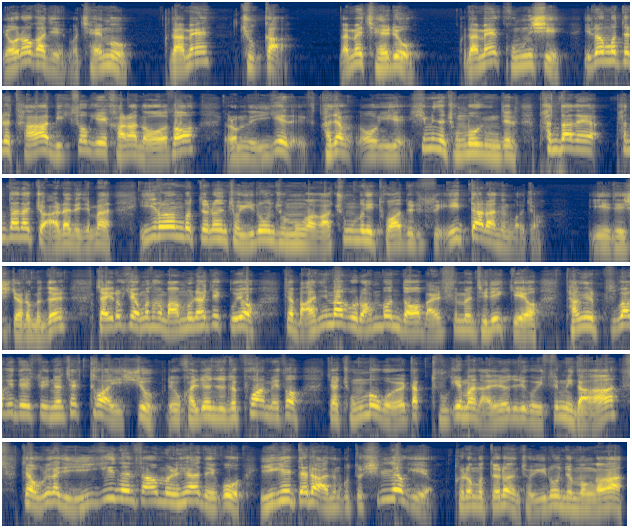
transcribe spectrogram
여러 가지 뭐 재무 그다음에 주가 그다음에 재료 그 다음에 공시 이런 것들을 다 믹서기에 갈아 넣어서 여러분들 이게 가장 어, 이게 힘 있는 종목인지를 판단해 판단할 줄 알아야 되지만 이런 것들은 저 이론 전문가가 충분히 도와드릴 수 있다라는 거죠. 이해되시죠, 여러분들? 자, 이렇게 영상 마무리하겠고요. 자, 마지막으로 한 번 더 말씀을 드릴게요. 당일 부각이 될 수 있는 섹터와 이슈, 그리고 관련주들 포함해서 자, 종목을 딱 두 개만 알려드리고 있습니다. 자, 우리가 이제 이기는 싸움을 해야 되고, 이길 때를 아는 것도 실력이에요. 그런 것들은 저 이론 전문가가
